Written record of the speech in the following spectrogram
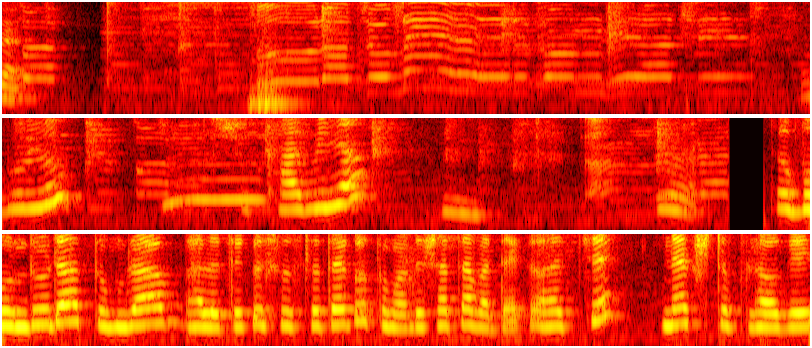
না বলু খাবি না? তো বন্ধুরা তোমরা ভালো থেকো সুস্থ থেকো তোমাদের সাথে আবার দেখা হচ্ছে নেক্সট ব্লগে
